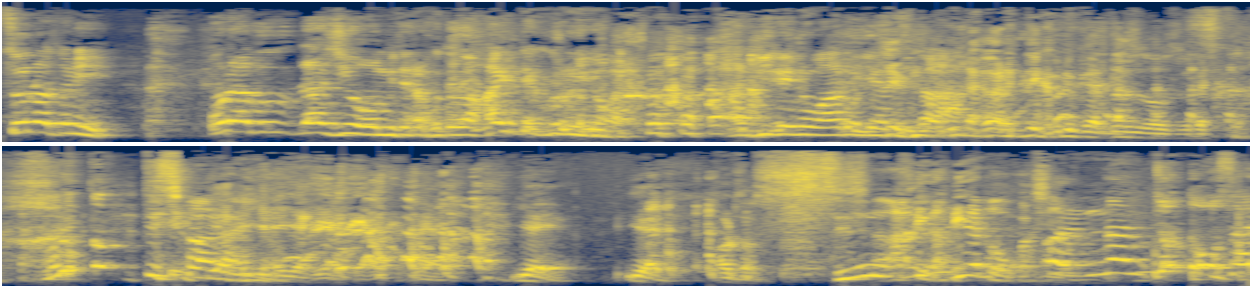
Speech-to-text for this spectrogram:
その後に、オラブラジオみたいなことが入ってくるんよ。歯切れの悪いやつが。流れてくるから、どうする腹立ってしゃあない。いやいやいやいや。いやいや。いやいや、ありがとうございます。ありがとうおかしい。あれ、なん、ちょっと抑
